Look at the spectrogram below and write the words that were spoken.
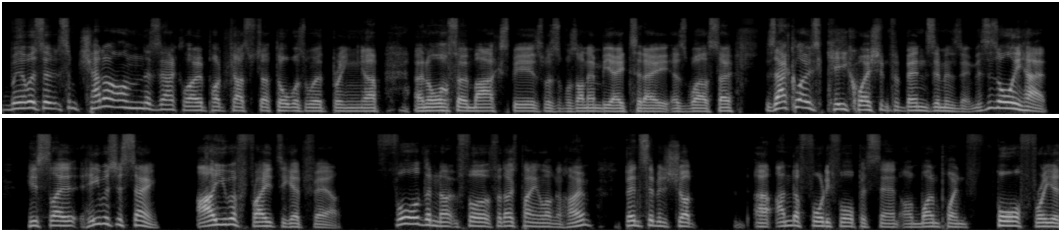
there was a, some chatter on the Zach Lowe podcast, which I thought was worth bringing up, and also Mark Spears was was on NBA today as well. So Zach Lowe's key question for Ben Simmons, this is all he had. He's he was just saying, "Are you afraid to get fouled?" For the note for for those playing along at home, Ben Simmons shot uh, under forty four percent on one point four free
